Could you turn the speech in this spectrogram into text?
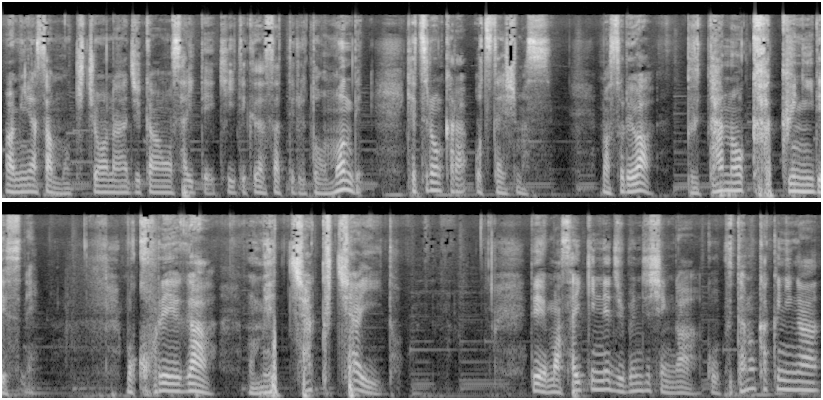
まあ、皆さんも貴重な時間を割いて聞いてくださってると思うんで結論からお伝えします。まあ、それは豚の角煮ですね。もうこれがもうめちゃくちゃいいと。で、まあ、最近ね自分自身がこう豚の角煮が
